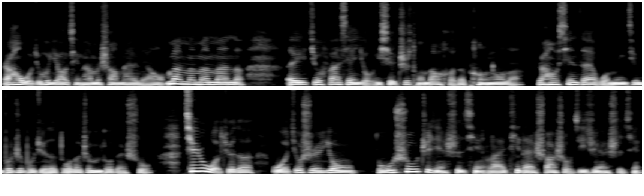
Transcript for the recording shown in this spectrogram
然后我就会邀请他们上麦聊，慢慢慢慢的，哎，就发现有一些志同道合的朋友了。然后现在我们已经不知不觉的读了这么多本书。其实我觉得我就是用读书这件事情来替代刷手机这件事情。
